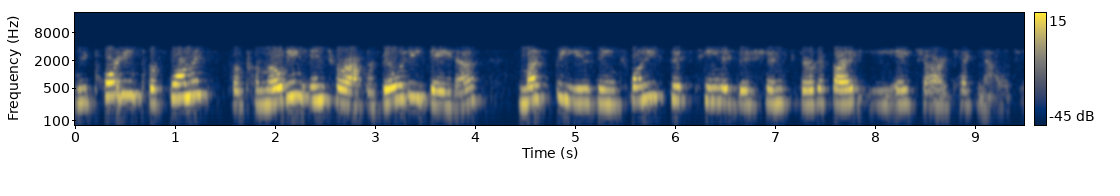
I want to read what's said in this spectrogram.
reporting performance for promoting interoperability data must be using 2015 edition certified EHR technology.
